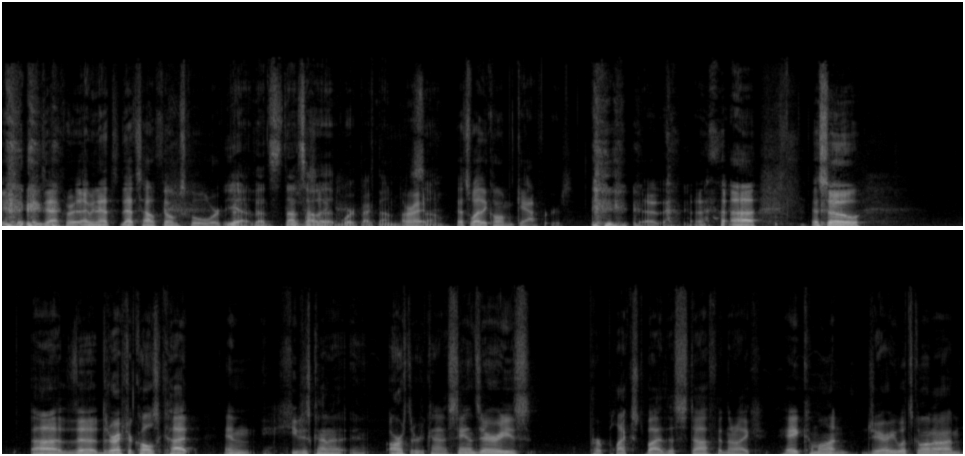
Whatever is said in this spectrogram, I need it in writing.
exactly right. i mean that's that's how film school worked yeah, that's that's how like- that worked back then. all right So. that's why they call them gaffers uh, so uh, the, the director calls cut and he just kind of arthur kind of stands there he's perplexed by this stuff and they're like hey come on jerry what's going on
